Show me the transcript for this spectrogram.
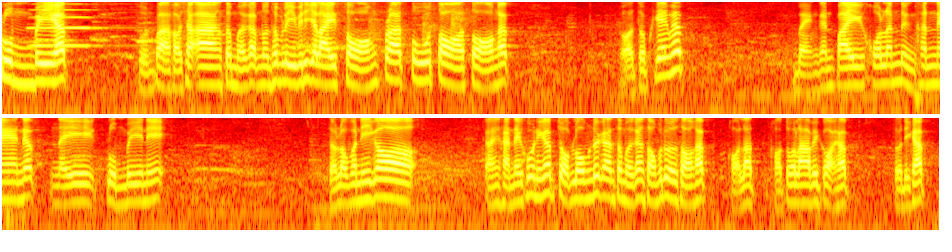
กลุ่ม B ครับ สวนป่าเขาชะอางเสมอกับนนทบุรีวิทยาลัย 2 ประตูต่อ 2 ครับ ก็จบเกมครับ แบ่งกันไปคนละหนึ่งคะแนนครับ ในกลุ่ม B นี้สำหรับวันนี้ก็การแข่งขันในคู่นี้ครับจบลงด้วยการเสมอกัน2ประตูต่อ2ครับขอลาขอตัวลาไปก่อนครับ สวัสดีครับ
